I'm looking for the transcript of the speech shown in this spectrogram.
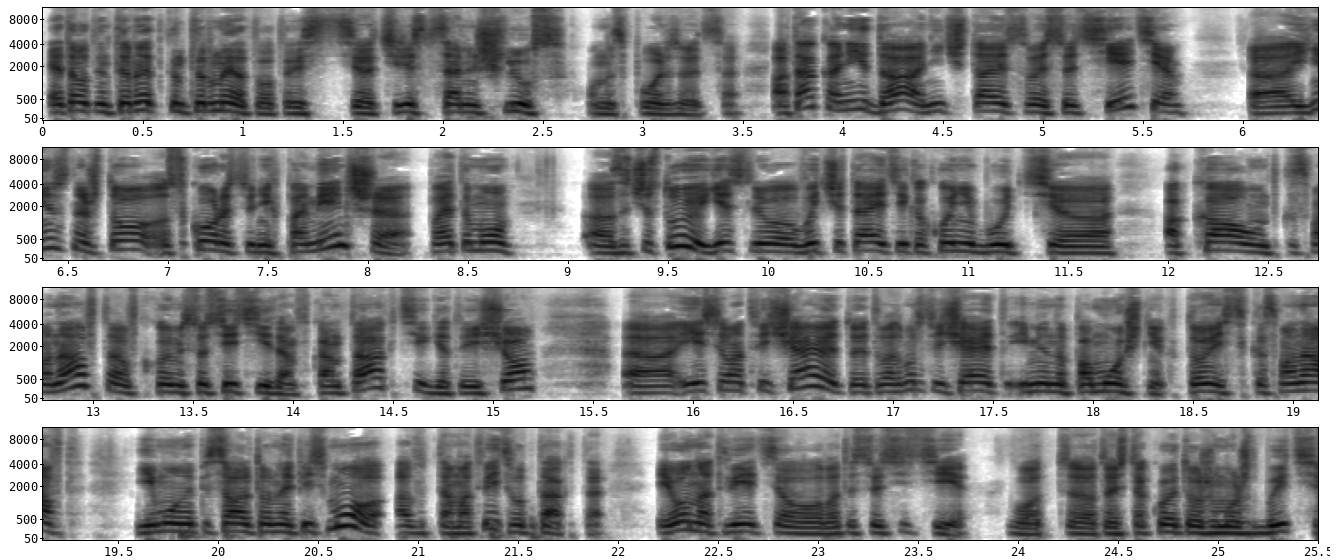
это вот интернет к интернету, то есть э, через специальный шлюз он используется. А так они, да, они читают свои соцсети, Единственное, что скорость у них поменьше, поэтому зачастую, если вы читаете какой-нибудь аккаунт космонавта в какой-нибудь соцсети, там, ВКонтакте, где-то еще, если он отвечает, то это, возможно, отвечает именно помощник. То есть космонавт ему написал электронное письмо, а там ответил так-то, и он ответил в этой соцсети. Вот, то есть такое тоже может быть.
